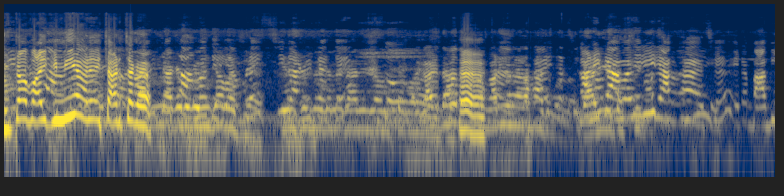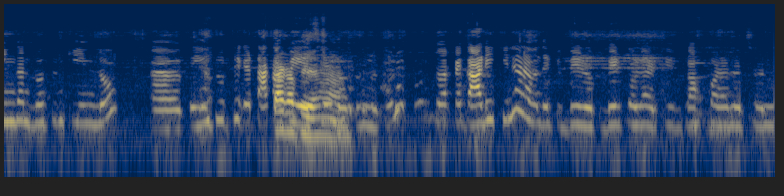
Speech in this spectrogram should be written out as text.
দুটা বাইক নিয়ে আর এই চার চাকা। হ্যাঁ। গাড়ি রাখা আছে গাড়িটা আমাদেরই রাখা আছে। এটা বাবিন্দার নতুন কিনলো। ইউটিউব থেকে টাকা টাকা পেয়েছে হ্যাঁ। নতুন নতুন। তো একটা গাড়ি কিনে আমাদেরকে বের বের করল আর কি ব্লগ করানোর জন্য।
